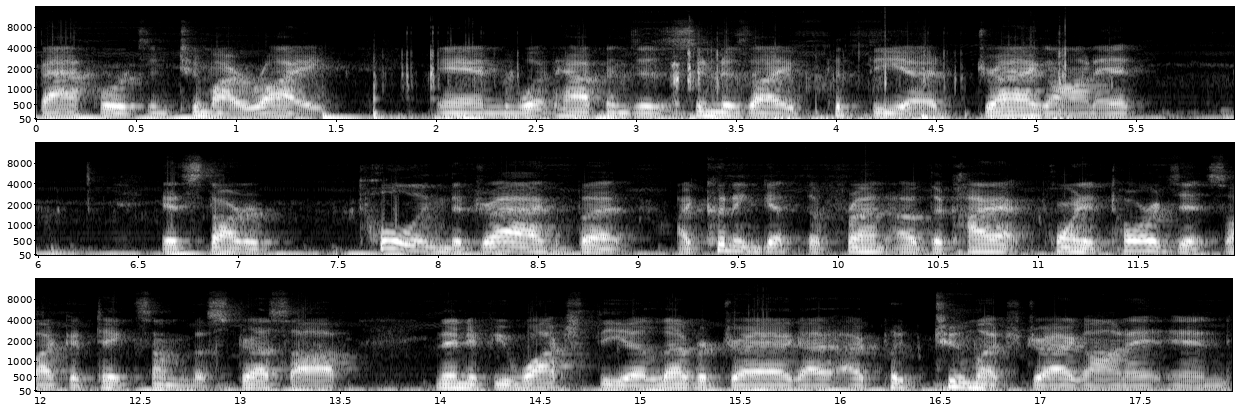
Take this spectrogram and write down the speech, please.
backwards and to my right. And what happens is as soon as I put the uh, drag on it, it started pulling the drag, but I couldn't get the front of the kayak pointed towards it so I could take some of the stress off. And then if you watch the uh, lever drag, I, I, put too much drag on it and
